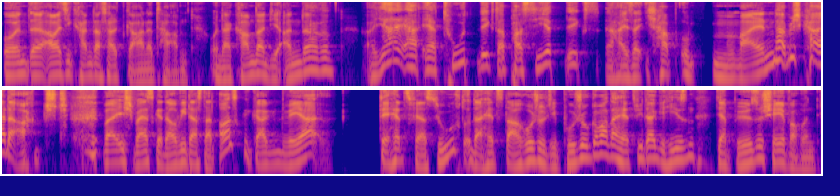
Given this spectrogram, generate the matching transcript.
Und äh, aber sie kann das halt gar nicht haben. Und da kam dann die andere Ja, er, er tut nichts, da passiert nichts. Er heißt, ich habe um meinen habe ich keine Angst, weil ich weiß genau, wie das dann ausgegangen wäre. Der hätte es versucht und da hätte es da Ruschel die Puscho gemacht, da hätte es wieder gehießen, der böse Schäferhund.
